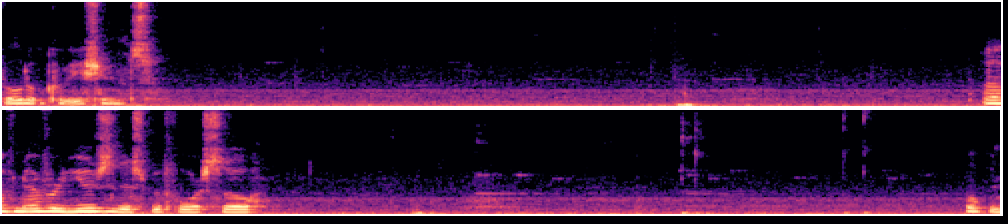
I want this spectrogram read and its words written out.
Photo Creations? I've never used this before, so Open.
